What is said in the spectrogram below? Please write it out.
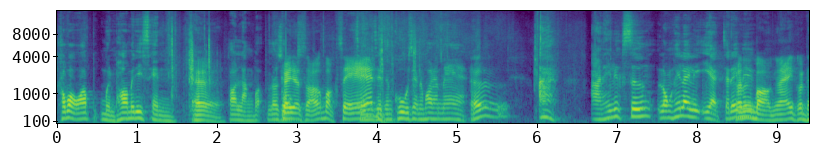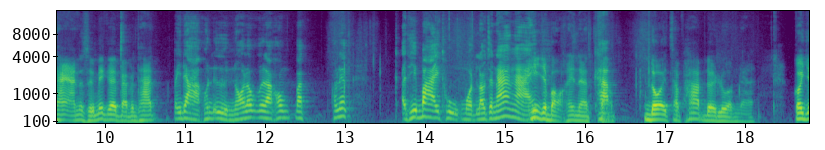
เขาบอกว่าเหมือนพ่อไม่ได้เซ็น เออตอนหลังบอกเรากยศก็บอกเซ็เซ็นนเซ็นทั้งคู่เซ็นทั้งพ่อทั้งแม่เอออะอ่านให้ลึกซึ้งลงให้รายละเอียดจะได้ก็ต้ไม่องบอกไงคนไทยอ่านหนังสือไม่เกินแปดบรรทัด ไปด่าคนอื่นเนาะแล้วเวลาเขามาเขาเรียกอธิบายถูกหมดเราจะหน้าหงายที่จะบอกให้นะครับ โดยสภาพโดยรวมนะ กย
